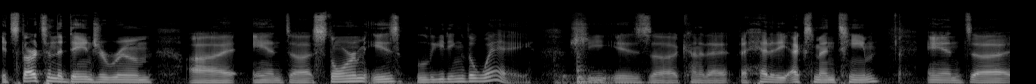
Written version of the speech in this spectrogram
It starts in the danger room, uh, and uh, Storm is leading the way. She is uh, kind of the, the head of the X Men team. And uh,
